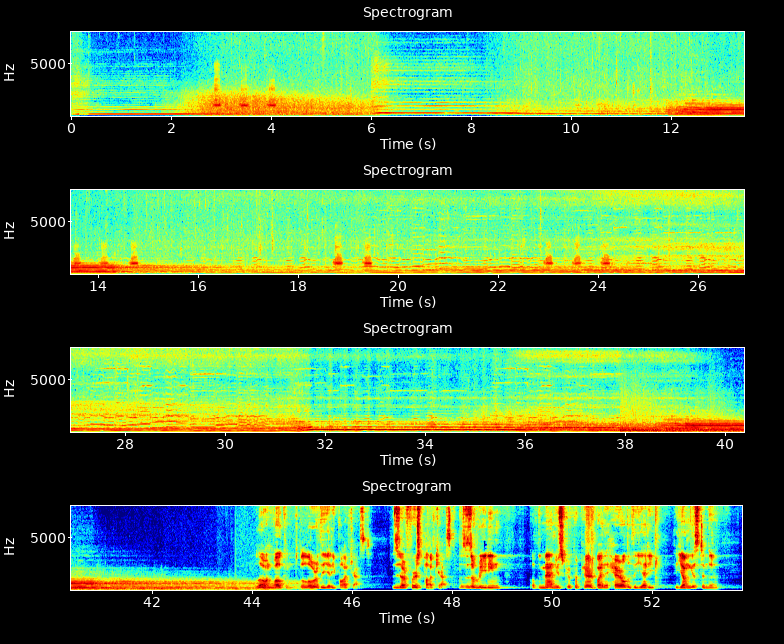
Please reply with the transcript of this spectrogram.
Hello welcome to the Lore of the Yeti podcast. This is our first podcast. This is a reading of the manuscript prepared by the Herald of the Yeti, the youngest and the,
